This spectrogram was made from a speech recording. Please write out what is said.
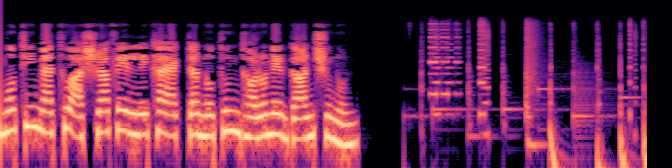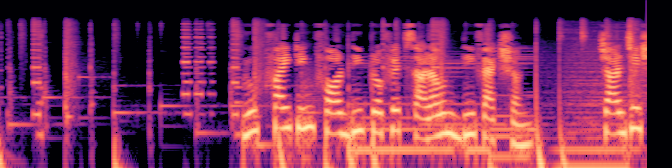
মতি ম্যাথু আশরাফের লেখা একটা নতুন ধরনের গান শুনুন Group fighting for the prophets around the faction. Charges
